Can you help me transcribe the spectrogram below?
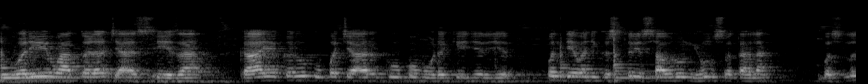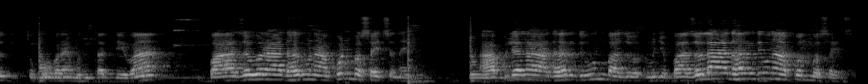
वरी वाकळाच्या शेजा. काय करू? उपचार कूप मोडके जर्जर. पण देवानी कस तरी सावरून घेऊन स्वतःला बसलं. तुकोबराय म्हणतात देवा बाजवर आधारून आपण बसायचं नाही. आपल्याला आधार देऊन बाजव म्हणजे बाजूला आधार देऊन आपण बसायचं.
